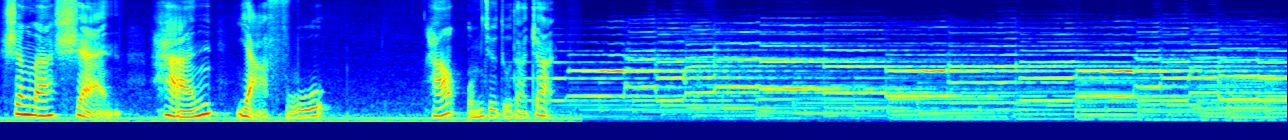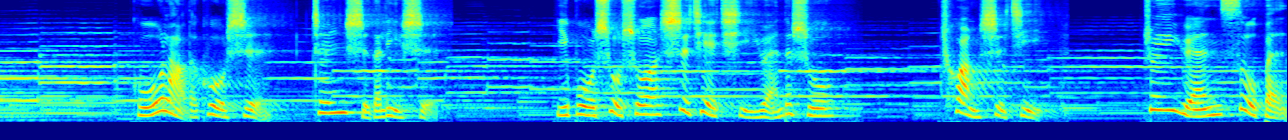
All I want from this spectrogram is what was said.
生了闪、含、雅弗。好，我们就读到这儿。古老的故事，真实的历史，一部述说世界起源的书，《创世纪》，追源溯本，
